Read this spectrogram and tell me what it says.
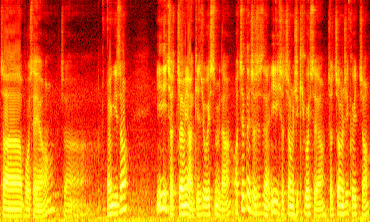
자, 보세요. 자, 여기서 이 저점이 안 깨지고 있습니다. 어쨌든 저쨌든 이 저점을 지키고 있어요. 저점을 지키고 있죠.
